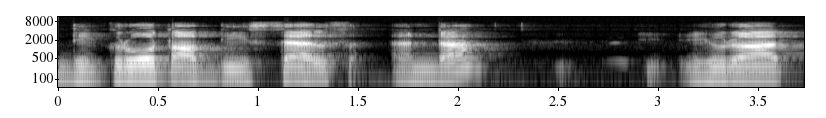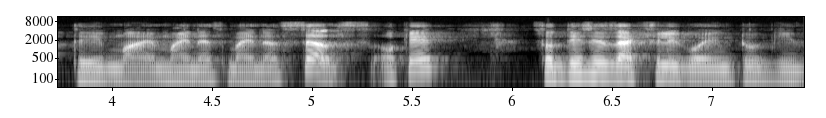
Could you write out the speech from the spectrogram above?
the growth of these cells and the ura 3 minus minus cells okay? So this is actually going to give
